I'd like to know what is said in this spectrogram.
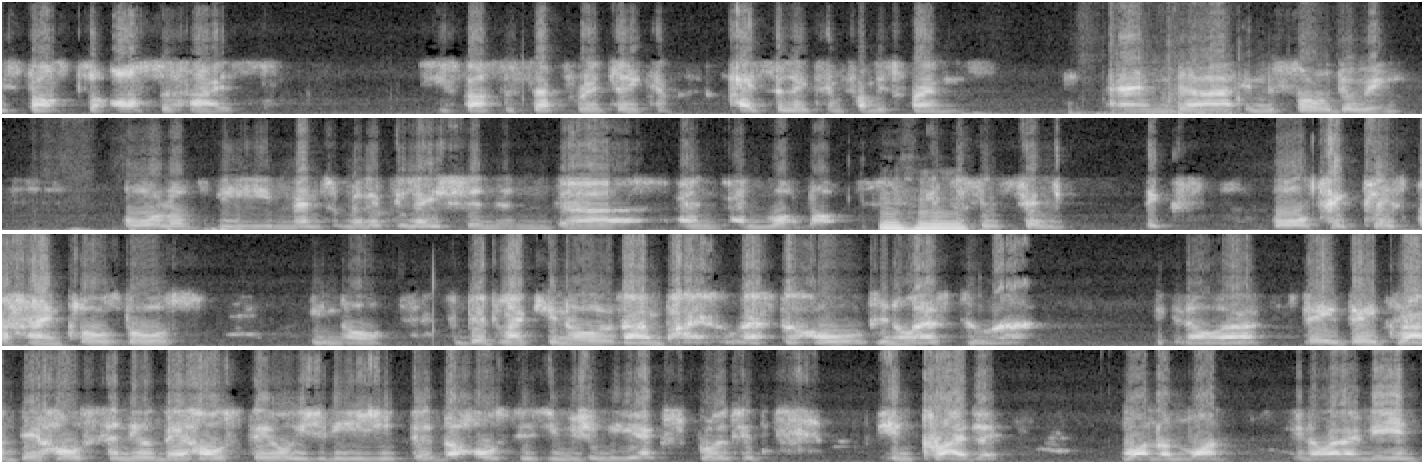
she starts to ostracize. He starts to separate Jacob, isolate him from his friends. And uh, in the so doing, all of the mental manipulation and uh, and, and whatnot, mm-hmm. all take place behind closed doors. You know, a bit like, you know, a vampire who has to hold, you know, has to, uh, you know, uh, they, they grab their host and their host, they usually, the, the host is usually exploited in private, one on one. You know what I mean?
